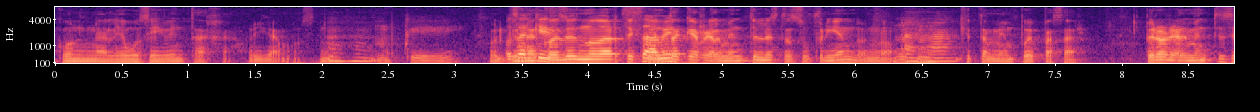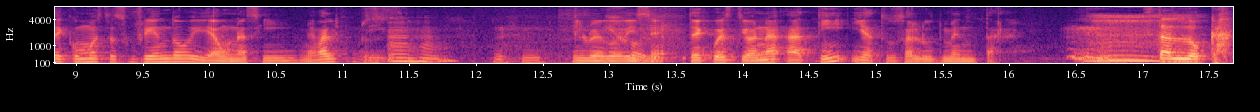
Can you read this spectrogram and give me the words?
con alevosía y ventaja, digamos, ¿no? Ok. Porque o sea una que cosa es no darte sabe- cuenta que realmente lo estás sufriendo, ¿no? Ajá. Que también puede pasar. Pero realmente sé cómo estás sufriendo y aún así me vale. pues, Y luego Híjole. dice, te cuestiona a ti y a tu salud mental. Estás loca.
